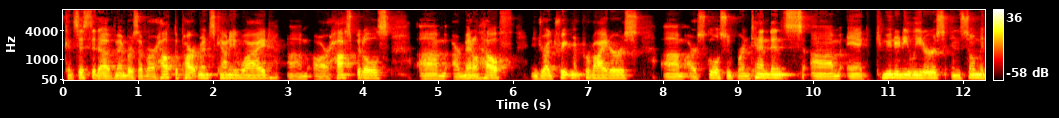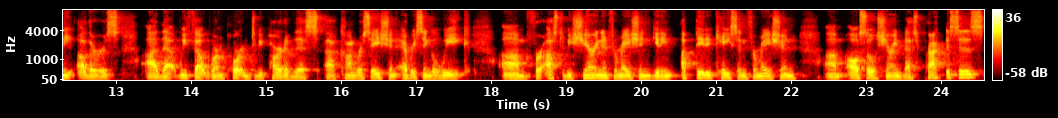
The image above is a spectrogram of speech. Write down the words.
consisted of members of our health departments countywide, um, our hospitals, um, our mental health and drug treatment providers, um, our school superintendents, um, and community leaders, and so many others uh, that we felt were important to be part of this uh, conversation every single week. Um, for us to be sharing information, getting updated case information, um, also sharing best practices,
